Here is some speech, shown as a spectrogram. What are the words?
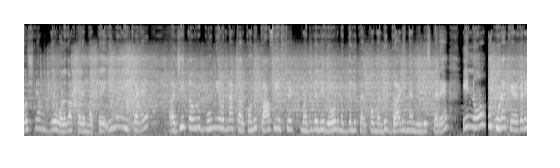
ಯೋಚನೆ ಒಳಗಾಗ್ತಾರೆ ಮತ್ತೆ. ಇನ್ನು ಈ ಕಡೆ ಅಜಿತ್ ಅವರು ಭೂಮಿಯವ್ರನ್ನ ಕರ್ಕೊಂಡು ಕಾಫಿ ಎಸ್ಟೇಟ್ ಮಧ್ಯದಲ್ಲಿ, ರೋಡ್ ಮಧ್ಯದಲ್ಲಿ ಕರ್ಕೊಂಡ್ಬಂದು ಗಾಡಿನ ನಿಲ್ಲಿಸ್ತಾರೆ. ಇನ್ನು ಕೂಡ ಕೆಳಗಡೆ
